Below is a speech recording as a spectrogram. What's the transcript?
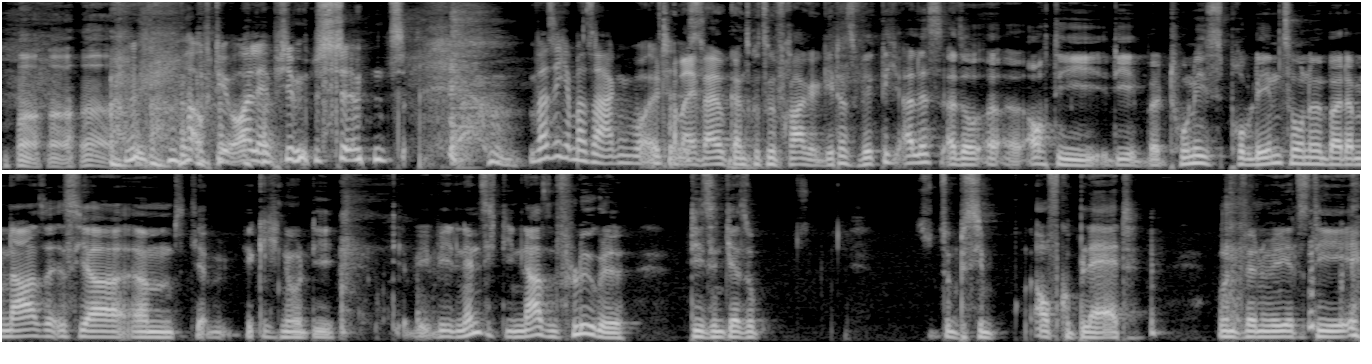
Auf die Ohrläppchen bestimmt. Was ich aber sagen wollte. Aber ist, war ganz kurz eine Frage, geht das wirklich alles? Also äh, auch die, die bei Tonis Problemzone bei der Nase ist ja, ähm, sind ja wirklich nur die, die wie, wie nennt sich die Nasenflügel? Die sind ja so, so ein bisschen aufgebläht. Und wenn wir jetzt die,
